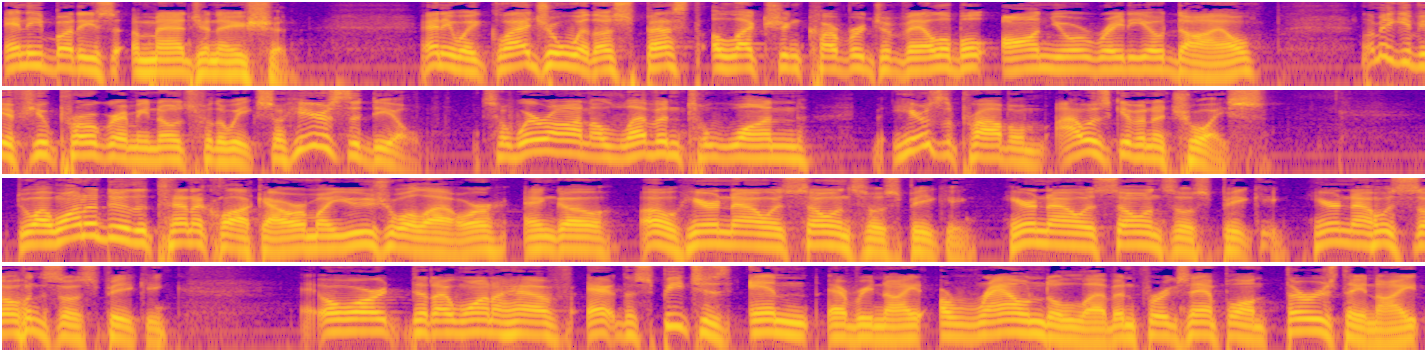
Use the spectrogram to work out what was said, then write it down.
anybody's imagination. Anyway, glad you're with us. Best election coverage available on your radio dial. Let me give you a few programming notes for the week. So here's the deal. So we're on 11 to 1. Here's the problem. I was given a choice. Do I want to do the 10 o'clock hour, my usual hour, and go, oh, here now is so and so speaking. Here now is so and so speaking. Here now is so and so speaking. Or did I want to have eh, the speeches end every night around 11? For example, on Thursday night,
